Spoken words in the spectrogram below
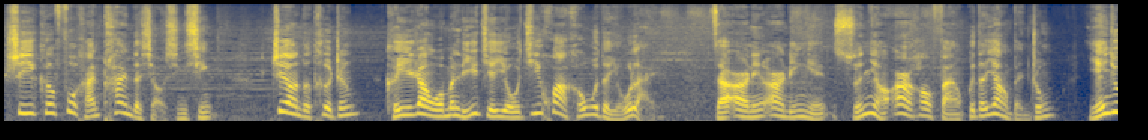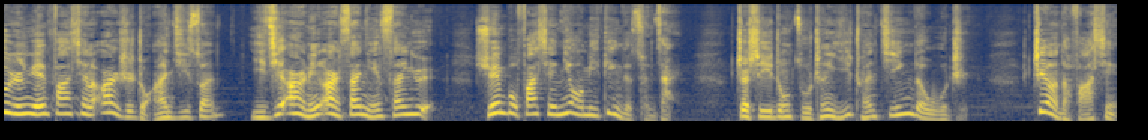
是一颗富含碳的小行星，这样的特征可以让我们理解有机化合物的由来。在2020年隼鸟二号返回的样本中，研究人员发现了二十种氨基酸，以及2023年3月宣布发现尿嘧啶的存在。这是一种组成遗传基因的物质。这样的发现。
